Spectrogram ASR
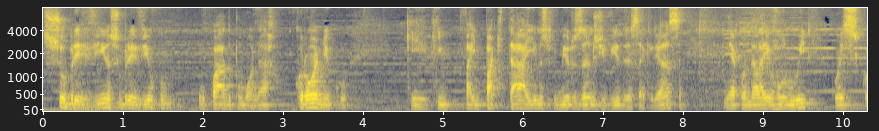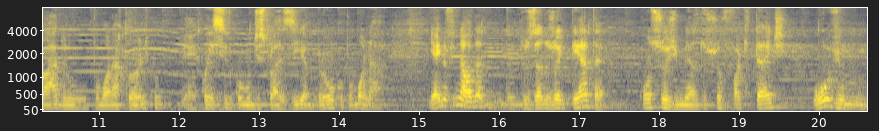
sobreviviam, sobreviviam com um quadro pulmonar crônico, que, que vai impactar aí nos primeiros anos de vida dessa criança, né, quando ela evolui com esse quadro pulmonar crônico, é, conhecido como displasia broncopulmonar. E aí no final da, dos anos 80, com o surgimento do surfactante, houve um,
